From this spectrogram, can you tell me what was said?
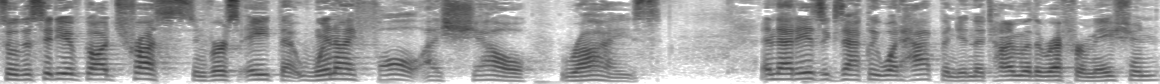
So the city of God trusts in verse 8 that when I fall, I shall rise. And that is exactly what happened in the time of the Reformation,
